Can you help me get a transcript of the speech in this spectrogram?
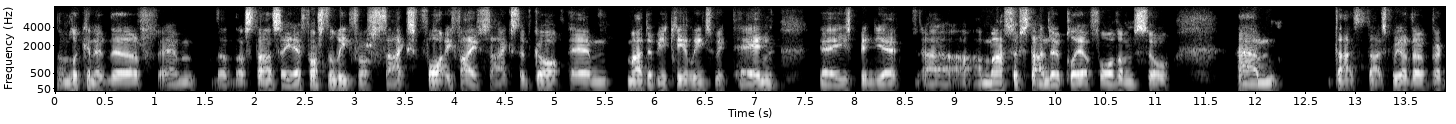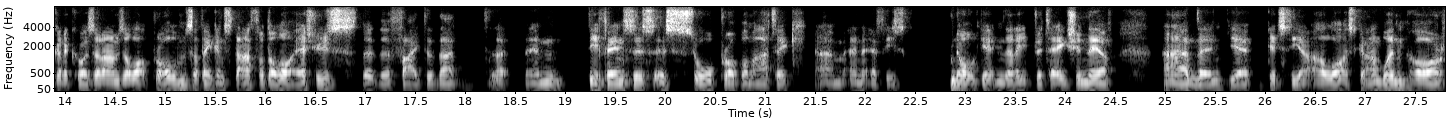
I'm looking at their um, their, their stats. So yeah, first in the league for sacks, 45 sacks they've got. Um, Madubuike leads with 10. Uh, he's been yeah a massive standout player for them. So um, that's that's where they're, they're going to cause the Rams a lot of problems. I think in Stafford a lot of issues. The the fact that that, that um, defense is, is so problematic. Um, and if he's not getting the right protection there, um, then yeah, could see a, a, lot of scrambling or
